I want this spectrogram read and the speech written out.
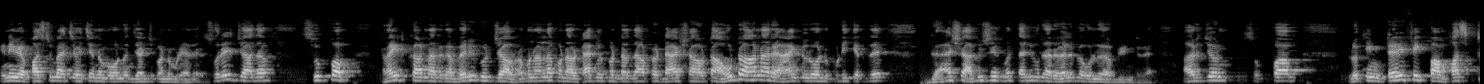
இனிமே ஃபர்ஸ்ட் மேட்ச் வச்சு நம்ம ஒன்றும் ஜட்ஜ் பண்ண முடியாது. சுரேஷ் ஜாதவ் சூப்பர் ரைட் கார்னருங்க வெரி குட் ஜாப் ரொம்ப நல்லா பண்ணார் டேக்கிள் பண்ணுறது ஆகட்டும் டேஷ் ஆகட்டும். அவுட்டும் ஆனார். ஆங்கிள் ஒன்று பிடிக்கிறது. டேஷ் அபிஷேக் மாதிரி தள்ளி விடுறாரு வெளியே உள்ளு அப்படின்ட்டு Arjun super looking terrific form first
